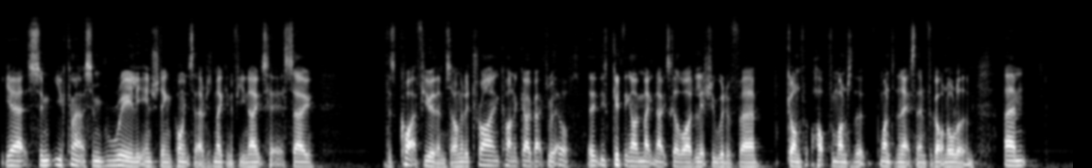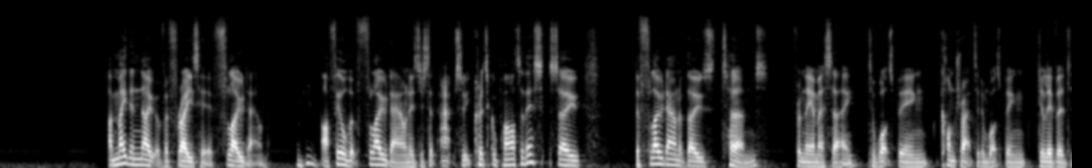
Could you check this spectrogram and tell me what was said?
Yeah, some, you've come out with some really interesting points there. I'm just making a few notes here. So there's quite a few of them. So I'm going to try and kind of go back through sure. it. It's a good thing I make notes, because otherwise I literally would have uh, gone hopped from one to the one to the next and then forgotten all of them. Um, I made a note of a phrase here: flow down. Mm-hmm. I feel that flow down is just an absolute critical part of this. So the flow down of those terms from the MSA to what's being contracted and what's being delivered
